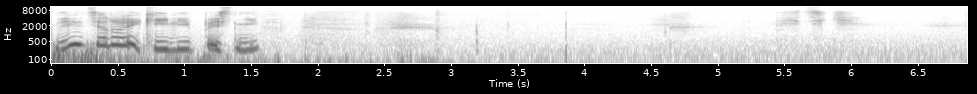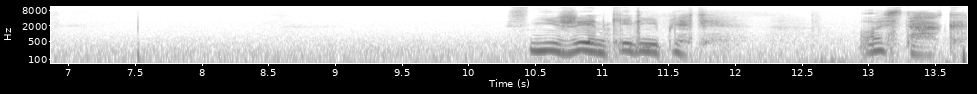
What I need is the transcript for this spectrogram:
Дивіться, ну, який ліпий сніг. Дивіться. Сніжинки ліплять. Ось так.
